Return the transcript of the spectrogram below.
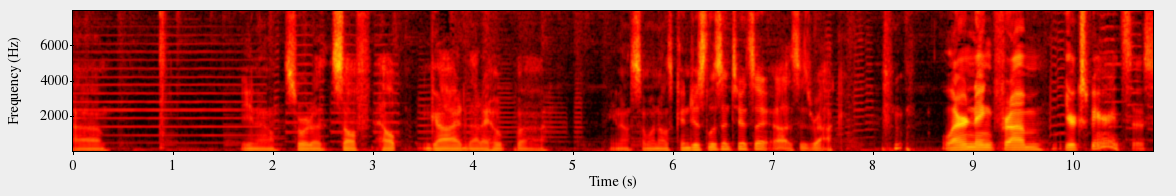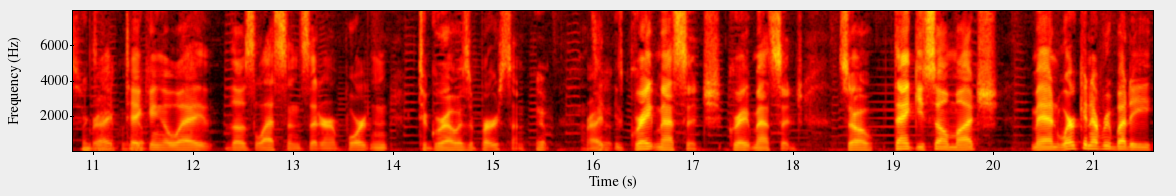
uh, you know sort of self-help guide that i hope uh, you know someone else can just listen to and say oh this is rock Learning from your experiences, right? Exactly, yep. Taking away those lessons that are important to grow as a person. yep right? it. It's Great message. Great message. So thank you so much. Man, where can everybody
